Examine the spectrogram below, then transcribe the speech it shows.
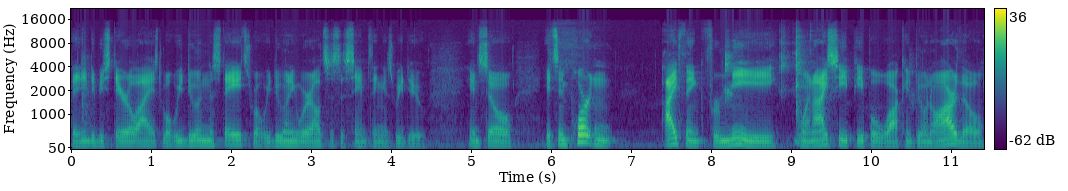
They need to be sterilized. What we do in the States, what we do anywhere else is the same thing as we do. And so it's important, I think, for me, when I see people walk into an OR though,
